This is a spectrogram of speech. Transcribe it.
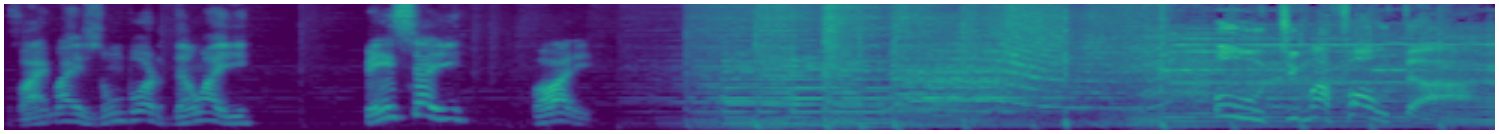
vai mais um bordão aí Pense aí, ore. Última volta.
